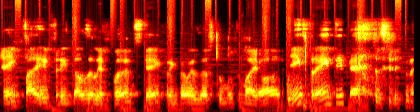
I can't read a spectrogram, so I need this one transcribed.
quer enfrentar os elefantes, quer enfrentar um exército muito maior. E enfrenta e perde. Né?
